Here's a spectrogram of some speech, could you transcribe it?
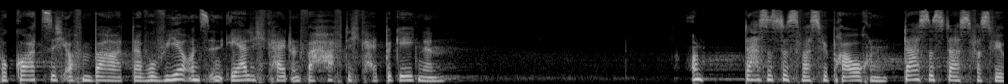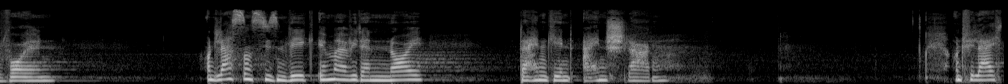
wo Gott sich offenbart, da wo wir uns in Ehrlichkeit und Wahrhaftigkeit begegnen. Und das ist das, was wir brauchen. Das ist das, was wir wollen. Und lasst uns diesen Weg immer wieder neu dahingehend einschlagen. Und vielleicht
